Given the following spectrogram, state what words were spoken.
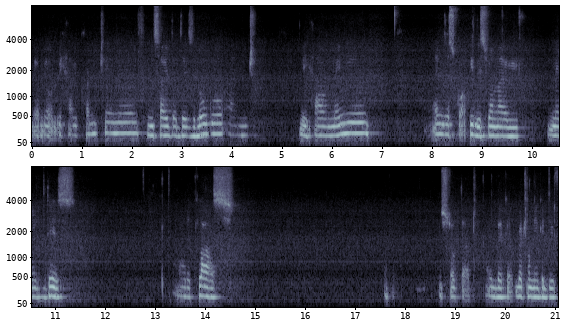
Where we already have containers inside that there's a logo and we have menu I'll just copy this one. I'll make this add a class. Stop that. I better better make a div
